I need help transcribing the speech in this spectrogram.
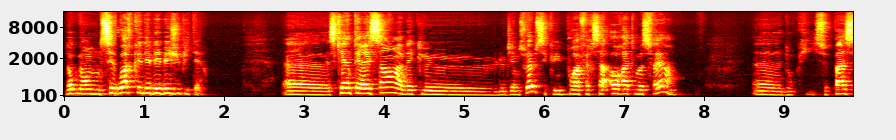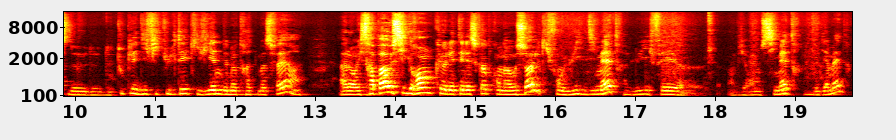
Donc on ne sait voir que des bébés Jupiter. ce qui est intéressant avec le James Webb, c'est qu'il pourra faire ça hors atmosphère. Euh, donc il se passe de, toutes les difficultés qui viennent de notre atmosphère. Alors il sera pas aussi grand que les télescopes qu'on a au sol, qui font 8-10 mètres. Lui, il fait euh, environ 6 mètres de diamètre.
